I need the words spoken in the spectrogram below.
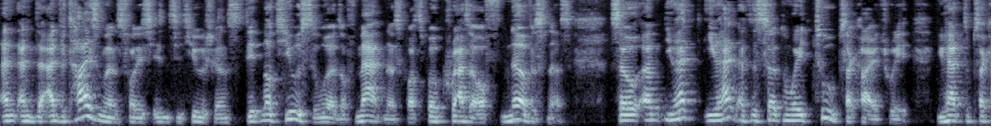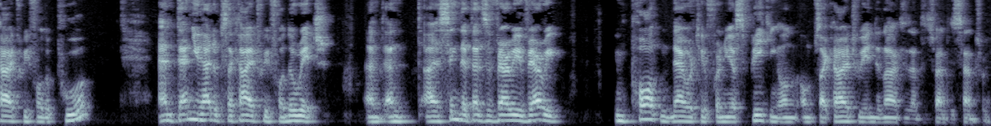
And, and the advertisements for these institutions did not use the word of madness, but spoke rather of nervousness. So um, you had you had at a certain way two psychiatry. You had the psychiatry for the poor, and then you had a psychiatry for the rich. And and I think that that's a very very important narrative when you're speaking on, on psychiatry in the 19th and 20th century.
